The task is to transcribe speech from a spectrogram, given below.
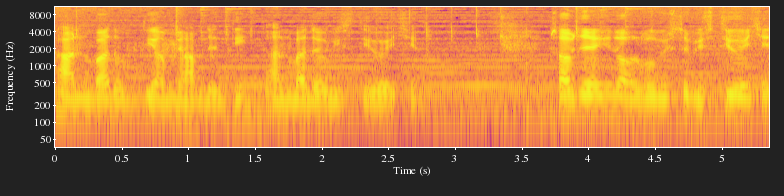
ধানবাদ অবধি আমি আপডেট দিই, ধানবাদেও বৃষ্টি হয়েছে। সব জায়গায় কিন্তু অল্প বৃষ্টি বৃষ্টি হয়েছে।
